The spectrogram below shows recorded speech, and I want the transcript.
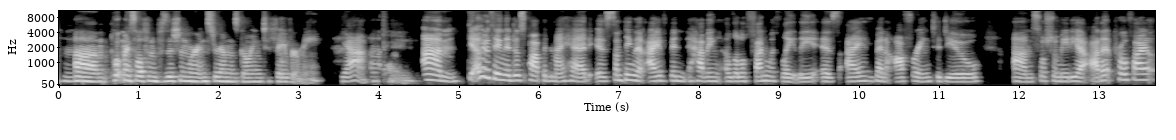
Mm-hmm. Um, put myself in a position where Instagram is going to favor me. Yeah. Um, um, the other thing that just popped into my head is something that I've been having a little fun with lately is I've been offering to do um, social media audit profiles,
